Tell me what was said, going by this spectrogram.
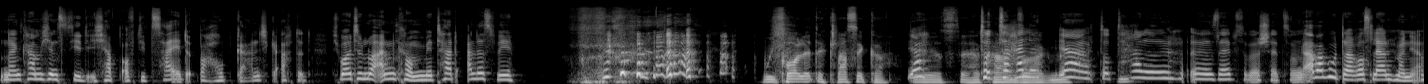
Und dann kam ich ins Ziel. Ich habe auf die Zeit überhaupt gar nicht geachtet. Ich wollte nur ankommen. Mir tat alles weh. We call it a Klassiker. Ja, totale, ne? ja, totale äh, Selbstüberschätzung. Aber gut, daraus lernt man ja.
